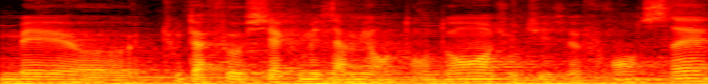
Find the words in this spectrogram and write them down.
Mais tout à fait aussi avec mes amis entendants, j'utilise le français.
